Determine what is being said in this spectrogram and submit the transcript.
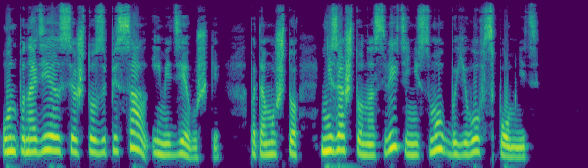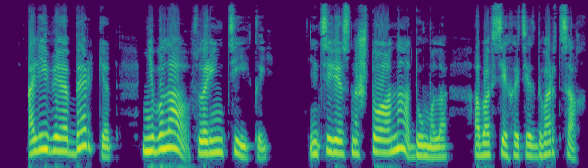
Он понадеялся, что записал имя девушки, потому что ни за что на свете не смог бы его вспомнить. Оливия Беркет не была флорентийкой. Интересно, что она думала обо всех этих дворцах.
